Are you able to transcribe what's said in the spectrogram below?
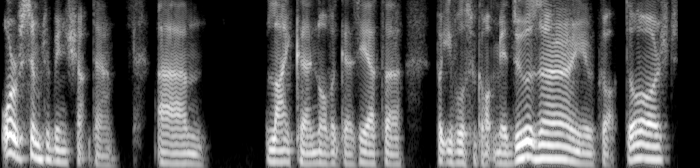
or have simply been shut down. Um, like uh, Nova Gazeta, but you've also got Medusa, you've got Dozhd,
